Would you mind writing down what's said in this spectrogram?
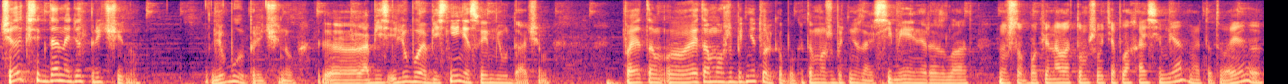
Человек всегда найдет причину. Любую причину. э, объяс- любое объяснение своим неудачам. Поэтому э, это может быть не только Бог, это может быть, не знаю, семейный разлад. Ну что, Бог виноват в том, что у тебя плохая семья? Ну это твоя,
